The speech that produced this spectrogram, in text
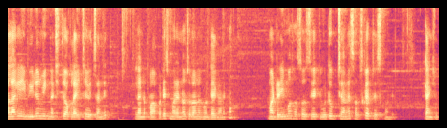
అలాగే ఈ వీడియో మీకు నచ్చితే ఒక లైక్ చేయొచ్చండి. ఇలాంటి ప్రాపర్టీస్ మరెన్నో చూడాలనుకుంటే కనుక మా dream house associate YouTube channel subscribe చేసుకోండి. Thank you.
